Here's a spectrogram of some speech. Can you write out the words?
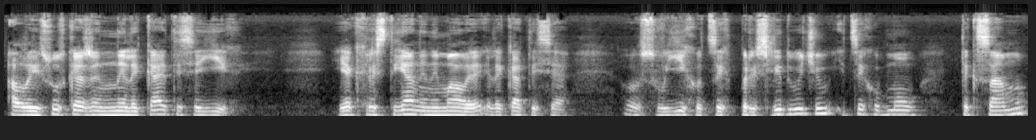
Але Ісус каже: не лякайтеся їх. Як християни не мали лякатися своїх оцих переслідувачів і цих обмов, так само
